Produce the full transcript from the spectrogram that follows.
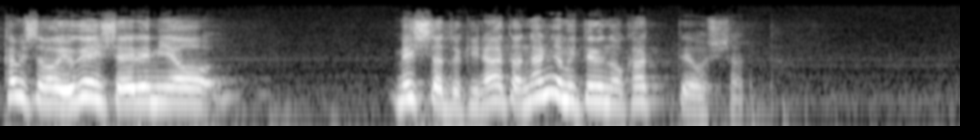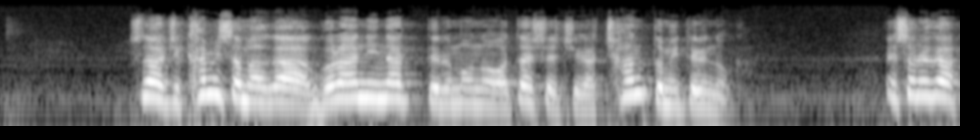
神様が預言者エレミアを召した時にあなたは何を見てるのかっておっしゃったすなわち神様がご覧になっているものを私たちがちゃんと見てるのかそれが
